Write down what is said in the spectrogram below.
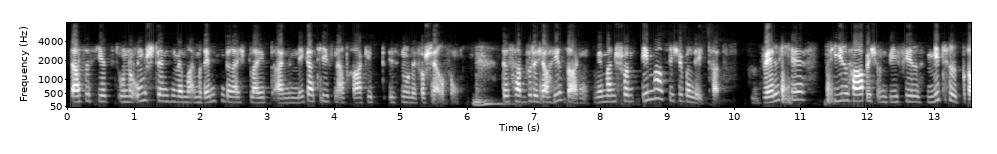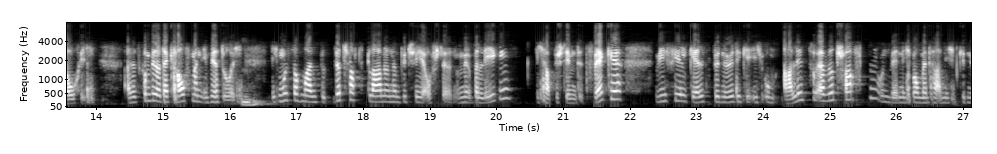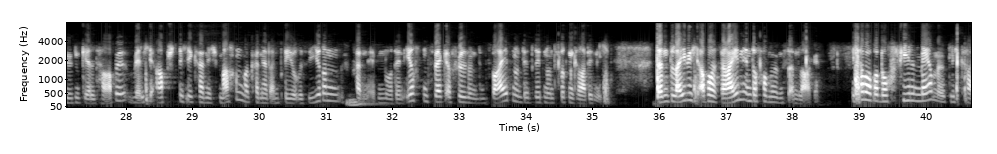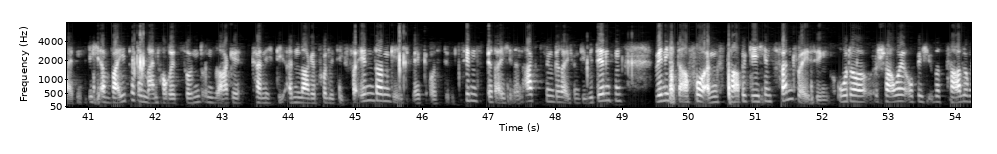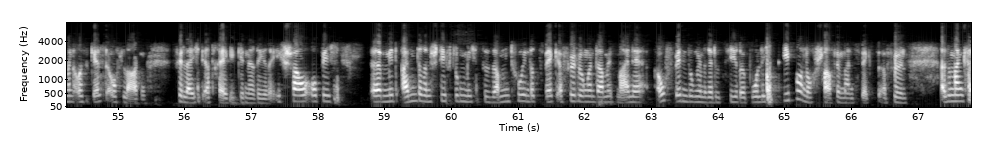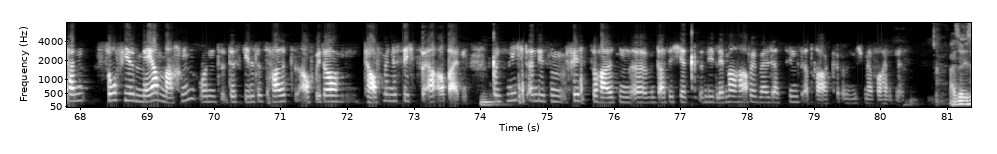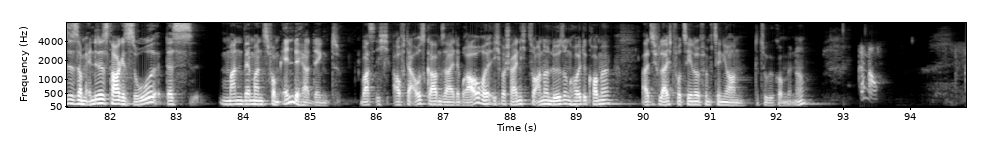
Dass es jetzt unter Umständen, wenn man im Rentenbereich bleibt, einen negativen Ertrag gibt, ist nur eine Verschärfung. Mhm. Deshalb würde ich auch hier sagen, wenn man schon immer sich überlegt hat, welches Ziel habe ich und wie viel Mittel brauche ich. Also jetzt kommt wieder der Kaufmann in mir durch. Mhm. Ich muss doch mal einen Wirtschaftsplan und ein Budget aufstellen und mir überlegen, ich habe bestimmte Zwecke, wie viel Geld benötige ich, um alle zu erwirtschaften und wenn ich momentan nicht genügend Geld habe, welche Abstriche kann ich machen? Man kann ja dann priorisieren, ich kann eben nur den ersten Zweck erfüllen und den zweiten und den dritten und vierten gerade nicht. Dann bleibe ich aber rein in der Vermögensanlage. Ich habe aber noch viel mehr Möglichkeiten. Ich erweitere meinen Horizont und sage, kann ich die Anlagepolitik verändern? Gehe ich weg aus dem Zinsbereich in den Aktienbereich und Dividenden? Wenn ich davor Angst habe, gehe ich ins Fundraising oder schaue, ob ich über Zahlungen aus Geldauflagen vielleicht Erträge generiere. Ich schaue, ob ich äh, mit anderen Stiftungen mich zusammentue in der Zweckerfüllung und damit meine Aufwendungen reduziere, obwohl ich immer noch schaffe, meinen Zweck zu erfüllen. Also man kann so viel mehr machen und das gilt es halt auch wieder kaufmännisch sich zu erarbeiten mhm. und nicht an diesem festzuhalten, äh, dass ich jetzt ein Dilemma habe, weil der Zinsertrag äh, nicht mehr vorhanden ist. Also ist es am Ende des Tages so, dass man, wenn man es vom Ende her denkt, was ich auf der Ausgabenseite brauche, ich wahrscheinlich zu anderen Lösungen heute komme, als ich vielleicht vor 10 oder 15 Jahren dazu gekommen bin. Ne?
